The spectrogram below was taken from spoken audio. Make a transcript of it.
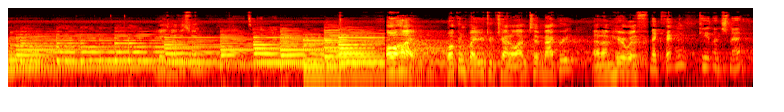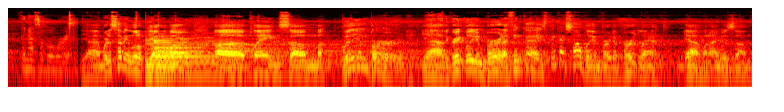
You guys know this one? Oh, hi. Welcome to my YouTube channel. I'm Tim Macri, and I'm here with Nick Fitton? Caitlin Schmidt. Vanessa Holroyd. Yeah, and we're just having a little piano bar, uh, playing some William Byrd. Yeah, the great William Byrd. I think I, I think I saw William Byrd at Birdland. Yeah, when I was um,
